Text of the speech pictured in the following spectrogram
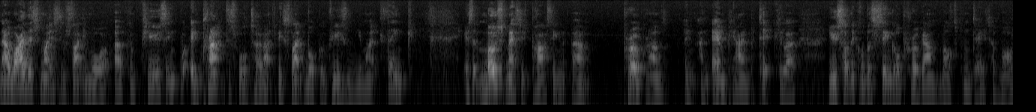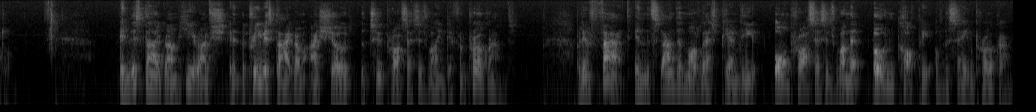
Now, why this might seem slightly more uh, confusing, in practice will turn out to be slightly more confusing than you might think, is that most message passing um, programs, and MPI in particular, use something called the single program multiple data model. In this diagram here, I've the previous diagram, I showed the two processes running different programs. But in fact, in the standard model SPMD, all processes run their own copy of the same program.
